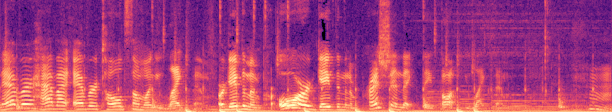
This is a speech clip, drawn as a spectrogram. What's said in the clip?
Never have I ever told someone you like them or gave them imp- or gave them an impression that they thought you liked them. Hmm.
